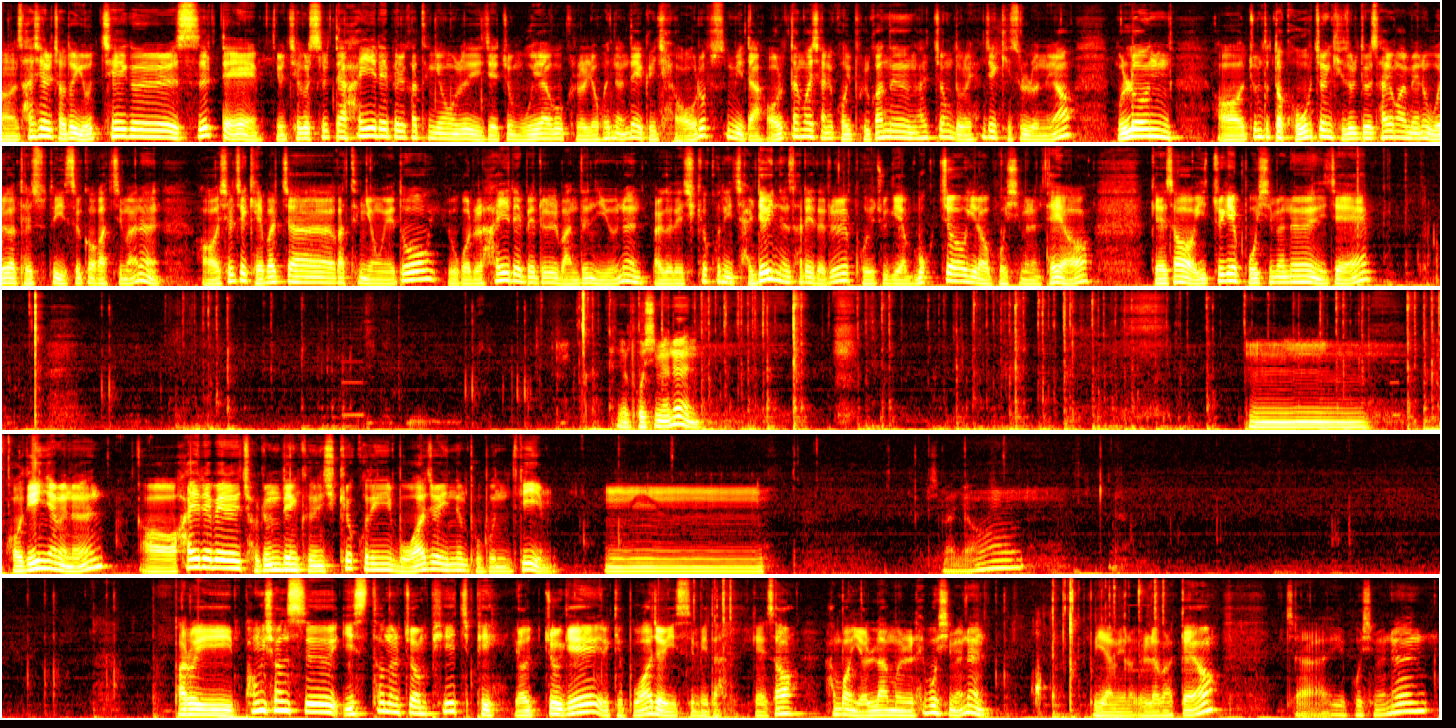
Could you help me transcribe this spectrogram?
어, 사실 저도 요 책을 쓸 때, 요 책을 쓸 때 high 레벨 같은 경우를 이제 좀 우회하고 그러려고 했는데 굉장히 어렵습니다. 어렵다는 것이 아니라 거의 불가능할 정도로 현재 기술로는요. 물론 어, 좀더더 고급적인 기술들을 사용하면 우회가 될 수도 있을 것 같지만은 어, 실제 개발자 같은 경우에도 요거를 하이 레벨을 만든 이유는 말 그대로 시큐어 코딩이 잘 되어 있는 사례들을 보여주기 위한 목적이라고 보시면 돼요. 그래서 이쪽에 보시면은 이제 보시면은 음, 어디 있냐면은 어, 하이레벨에 적용된 그 시큐어 코딩이 모아져 있는 부분들이 음, 잠시만요. 바로 이 functions external.php 이쪽에 이렇게 모아져 있습니다. 그래서 한번 열람을 해보시면은 VM으로 열람할까요? 자, 여기 보시면은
